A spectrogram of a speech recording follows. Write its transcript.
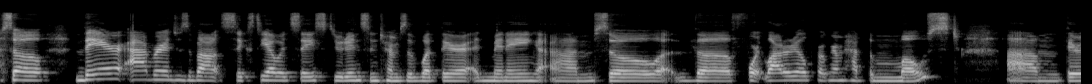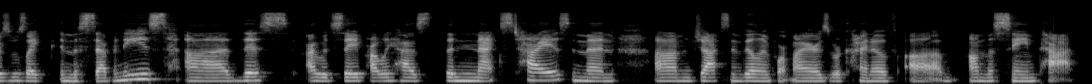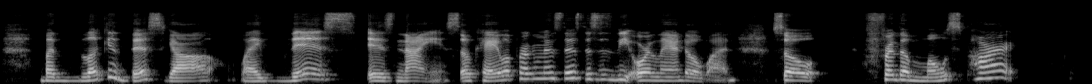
So their average is about 60, I would say, students in terms of what they're admitting. Um, so the Fort Lauderdale program had the most. Um, theirs was like in the 70s. Uh, this, I would say, probably has the next highest. And then um, Jacksonville and Fort Myers were kind of um, on the same path. But look at this, y'all. Like this is nice. Okay. What program is this? This is the Orlando one. So for the most part,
